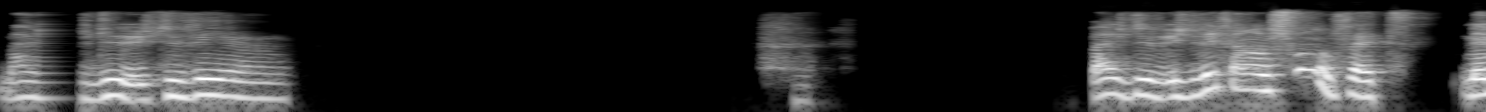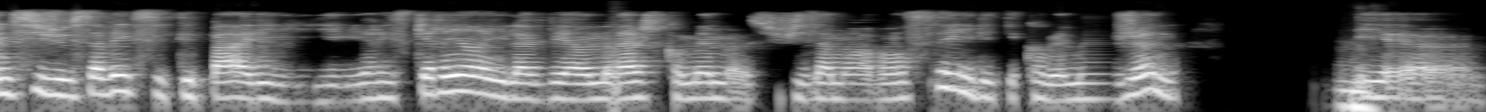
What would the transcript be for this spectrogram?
bah, je de je devais, heu bah, je devais je devais faire un choix, en fait. Même si je savais que c'était pas il il risquait rien, il avait un âge quand même suffisamment avancé, il était quand même jeune Mmh. et heu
